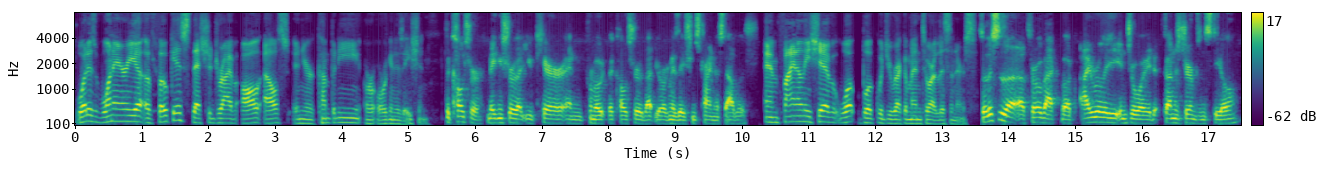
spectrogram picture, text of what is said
What is one area of focus that should drive all else in your company or organization? The culture, making sure that you care and promote the culture that your organization is trying to establish. And finally, Shiv, what book would you recommend to our listeners? So, this is a, throwback book. I really enjoyed Guns, Germs, and Steel.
